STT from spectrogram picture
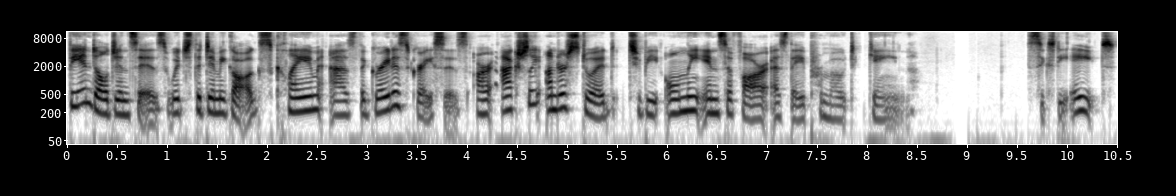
The indulgences, which the demagogues claim as the greatest graces, are actually understood to be only insofar as they promote gain. 68.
